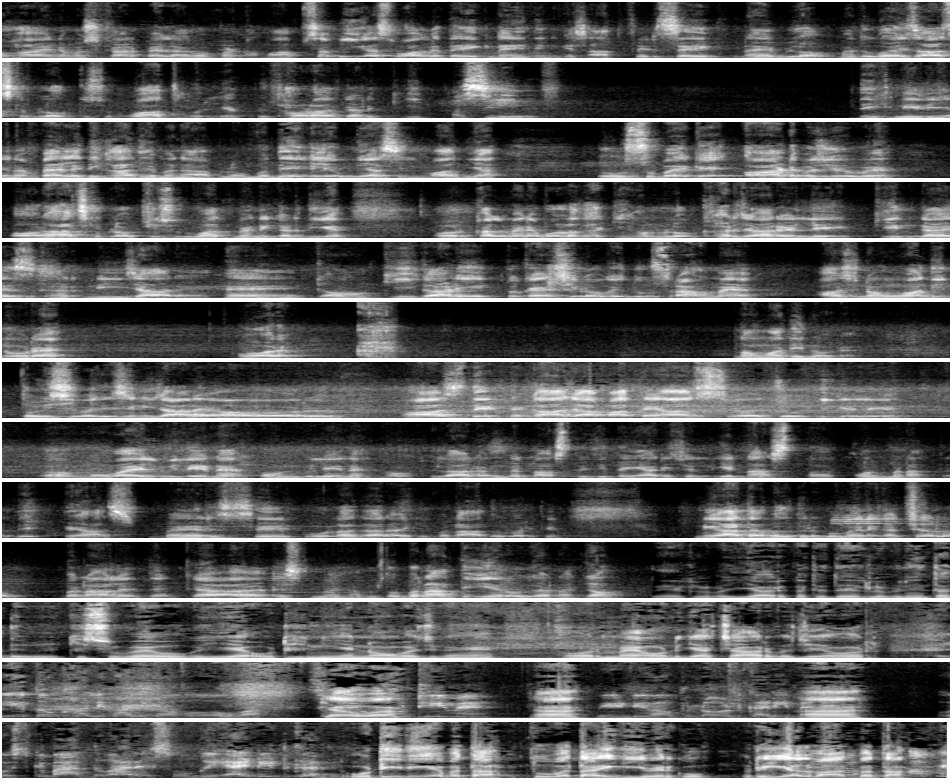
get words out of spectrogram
हाय नमस्कार, पहला को प्रणाम। आप सभी का स्वागत है एक नए दिन के साथ, फिर से एक नए ब्लॉग में। तो गाइज़ आज के ब्लॉग की शुरुआत हो रही है पिथौरागढ़ की हसीन दिख नहीं रही है ना? पहले दिखा दिया मैंने आप लोगों को। देख ली होंगी हसीन वादियाँ। तो सुबह के आठ बजे हुए और आज के ब्लॉग की शुरुआत मैंने कर दी है। और कल मैंने बोला था कि हम लोग घर जा रहे हैं, लेकिन गाइज़ घर नहीं जा रहे हैं, क्योंकि गाड़ी एक तो कैंसिल हो गई, दूसरा हमें आज नौवा दिन हो रहा है। और नौवा दिन हो रहा है। तो इसी वजह से नहीं जा रहे और आज देखते हैं कहाँ जा पाते हैं। आज ज्योति के लिए मोबाइल भी लेना है फ़ोन भी लेना है। और फ़िलहाल अंदर नाश्ते की तैयारी चल रही है। नाश्ता कौन बनाता है? देखते हैं आज। मेरे से बोला जा रहा है कि बना दो करके। नहीं आता बल तेरे को। मैंने कहा चलो बना लेते हैं। क्या है इसमें? हम तो बनाती ही है रोज़ाना। क्यों? देख लो भैया हरकतें देख लो विनीता देवी की। सुबह हो गई है उठी नहीं है नौ बज गए हैं। और मैं उठ गया चार बजे और ये तो खाली खाली का वो हुआ। क्या हुआ? उठी मैं हाँ। वीडियो अपलोड करी मैं हाँ उसके बाद दोबारा सो गई एडिट कर रही उठी थी है बता? तू बताएगी मेरे को। रियल बात बता।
